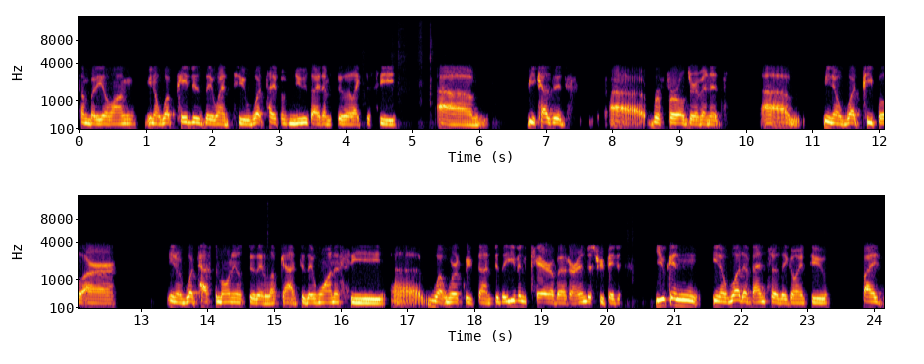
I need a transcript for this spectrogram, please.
somebody along, you know, what pages they went to, what type of news items do they like to see, um, because it's uh, referral driven. It's um, you know what people are, you know what testimonials do they look at? Do they want to see uh, what work we've done? Do they even care about our industry pages? You can, you know, what events are they going to? By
